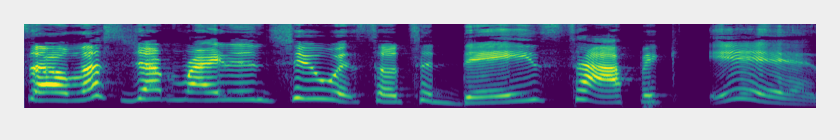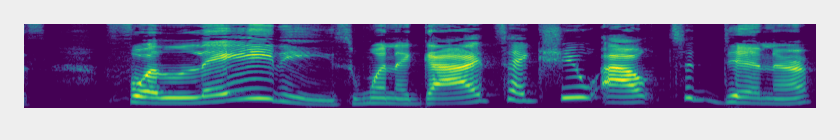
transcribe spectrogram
so let's jump right into it. So today's topic is for ladies when a guy takes you out to dinner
